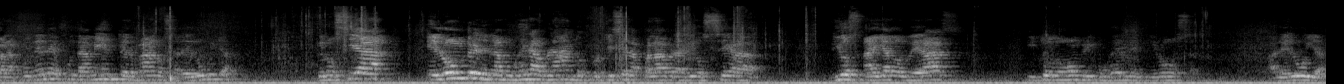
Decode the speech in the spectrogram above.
para ponerle fundamento, hermanos, aleluya. Que no sea el hombre de la mujer hablando, porque dice la palabra Dios, sea Dios hallado verás y todo hombre y mujer mentirosa. Aleluya.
